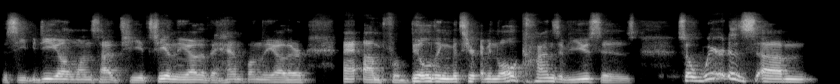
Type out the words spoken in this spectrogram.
the cbd on one side thc on the other the hemp on the other um, for building material i mean all kinds of uses so where does um,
